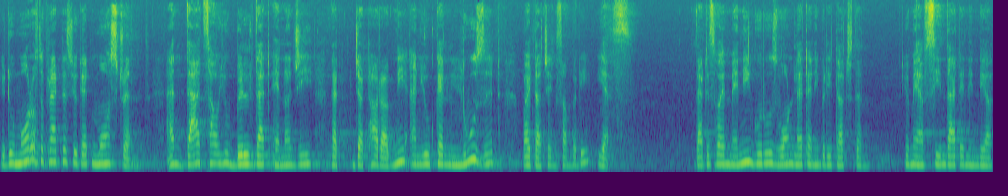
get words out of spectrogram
You do more of the practice, you get more strength. And that's how you build that energy, that Jatharagni, and you can lose it by touching somebody, yes. That is why many gurus won't let anybody touch them. You may have seen that in India.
